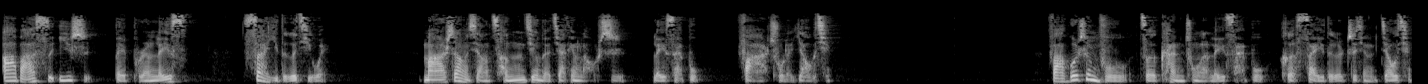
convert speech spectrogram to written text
阿拔斯一世被仆人勒死，赛义德继位，马上向曾经的家庭老师雷塞布发出了邀请。法国政府则看中了雷塞布和赛义德之间的交情，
